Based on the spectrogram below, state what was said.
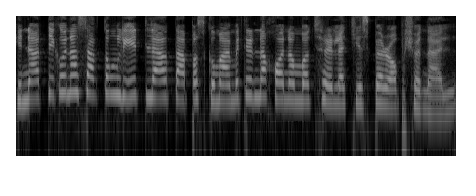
Hinati ko ng saktong liit lang tapos gumamit rin ako ng mozzarella cheese pero optional.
